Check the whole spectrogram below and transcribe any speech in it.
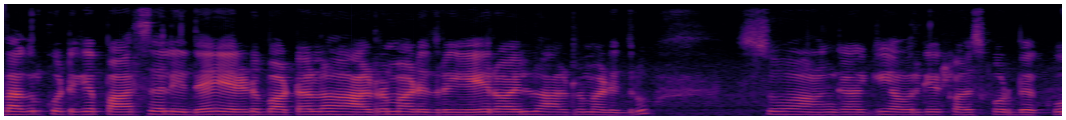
ಬಾಗಲಕೋಟೆಗೆ ಪಾರ್ಸಲ್ ಇದೆ. ಎರಡು ಬಾಟಲ್ ಆರ್ಡ್ರ್ ಮಾಡಿದ್ರು. ಏರ್ ಆಯಿಲ್ ಆರ್ಡ್ರ್ ಮಾಡಿದರು. ಸೊ, ಹಂಗಾಗಿ ಅವ್ರಿಗೆ ಕಳಿಸ್ಕೊಡ್ಬೇಕು.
